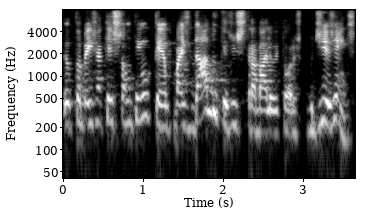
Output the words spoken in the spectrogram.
eu também já questiono tem um tempo, mas dado que a gente trabalha oito horas por dia, gente,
